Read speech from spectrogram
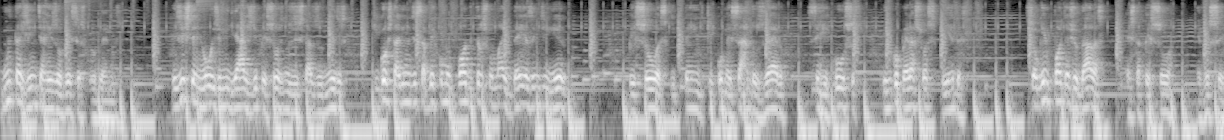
muita gente a resolver seus problemas. Existem hoje milhares de pessoas nos Estados Unidos que gostariam de saber como pode transformar ideias em dinheiro. Pessoas que têm que começar do zero, sem recursos, e recuperar suas perdas. Se alguém pode ajudá-las, esta pessoa é você.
